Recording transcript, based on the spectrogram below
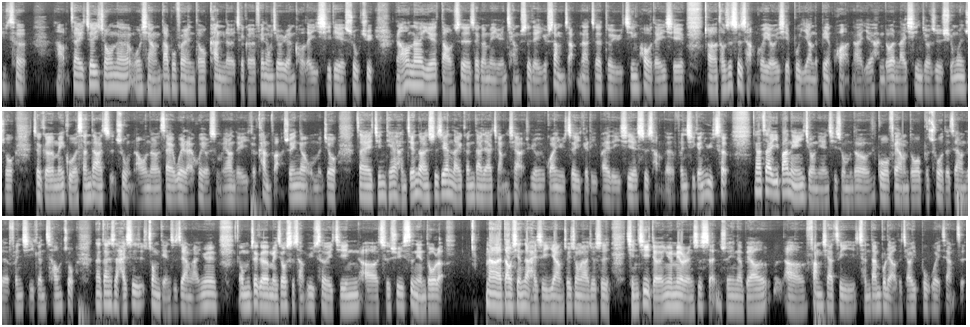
预测。好，在这一周呢，我想大部分人都看了这个非农就业人口的一系列数据，然后呢，也导致了这个美元强势的一个上涨。那这对于今后的一些呃投资市场会有一些不一样的变化。那也很多人来信就是询问说，这个美股三大指数，然后呢，在未来会有什么样的一个看法？所以呢，我们就在今天很简短的时间来跟大家讲一下，就是关于这一个礼拜的一些市场的分析跟预测。那在一八年、一九年，其实我们都有过。过非常多不错的这样的分析跟操作，那但是还是重点是这样啊，因为我们这个每周市场预测已经呃持续四年多了，那到现在还是一样，最重要就是请记得，因为没有人是神，所以呢不要呃放下自己承担不了的交易部位这样子。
